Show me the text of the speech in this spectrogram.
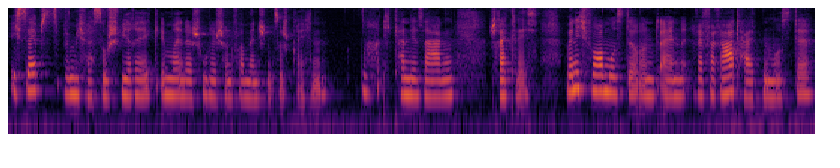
Ich selbst, für mich war es so schwierig, immer in der Schule schon vor Menschen zu sprechen. Ich kann dir sagen, schrecklich. Wenn ich vor musste und ein Referat halten musste,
